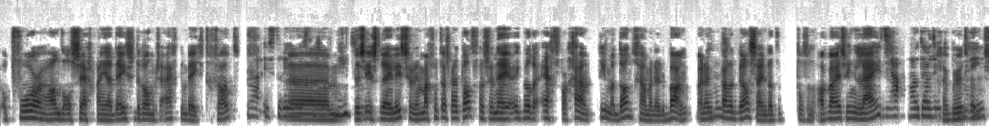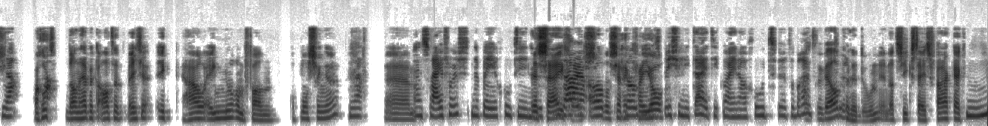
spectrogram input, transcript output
op voorhand al zeg van ja, deze droom is eigenlijk een beetje te groot. ja, is het realistisch of Um, niet? dus is het realistisch? Maar goed, als mijn klant van zegt nee, ik wil er echt voor gaan. Prima, dan gaan we naar de bank. Maar dan kan het wel zijn dat het tot een afwijzing leidt. ja, houd daar gebeurt wel eens. Ja, Maar goed, dan heb ik altijd, weet je, ik hou enorm van oplossingen. ja. Um, En cijfers, daar ben je goed in. En Dus cijfers, vandaar ook dan zeg ik van, joh- specialiteit, die kan je nou goed eh, wat gebruiken. we wel kunnen doen, en dat zie ik steeds vaak. Kijk, Mhm.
